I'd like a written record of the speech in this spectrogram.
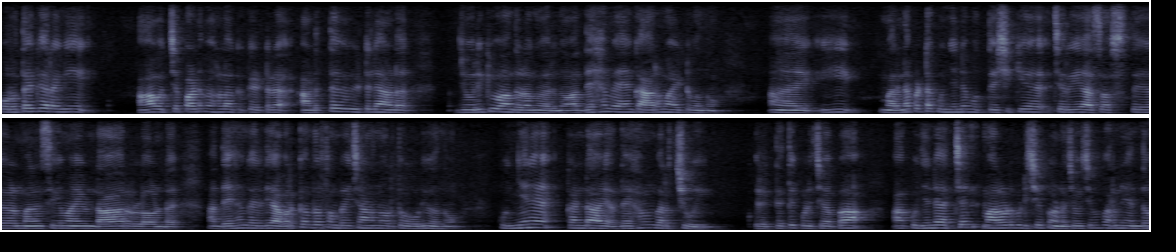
പുറത്തേക്ക് ഇറങ്ങി ആ ഒച്ചപ്പാട് ബഹളമൊക്കെ കേട്ട അടുത്ത വീട്ടിലെ ആൾ ജോലിക്ക് പോകാൻ തുടങ്ങുമായിരുന്നു. അദ്ദേഹം വേഗം കാറുമായിട്ട് വന്നു. ഈ മരണപ്പെട്ട കുഞ്ഞിന്റെ മുത്തശ്ശിക്ക് ചെറിയ അസ്വസ്ഥതകൾ മാനസികമായി ഉണ്ടാകാറുള്ളതുകൊണ്ട് അദ്ദേഹം കരുതി അവർക്കെന്തോ സംഭവിച്ചാണെന്ന് ഓർത്ത് ഓടി വന്നു. കുഞ്ഞിനെ കണ്ട അദ്ദേഹം വിറച്ചുപോയി രക്തത്തിൽ കുളിച്ചു. അപ്പോൾ ആ കുഞ്ഞിന്റെ അച്ഛൻ മാറോട് പിടിച്ചേക്കാണ് ചോദിച്ചപ്പോൾ പറഞ്ഞു എന്തോ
